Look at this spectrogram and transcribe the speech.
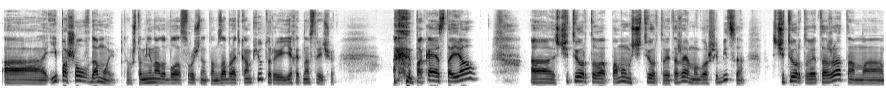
А, И пошел домой, потому что мне надо было срочно там забрать компьютер и ехать навстречу. Пока я стоял, а, с четвертого, по-моему, с четвертого этажа, я могу ошибиться, с четвертого этажа там а,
